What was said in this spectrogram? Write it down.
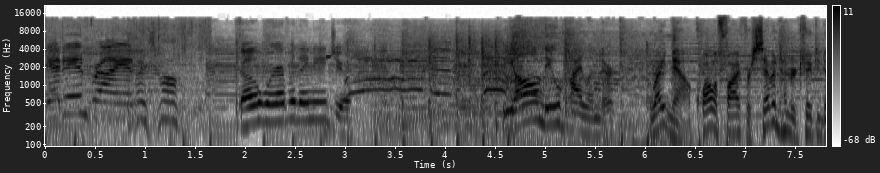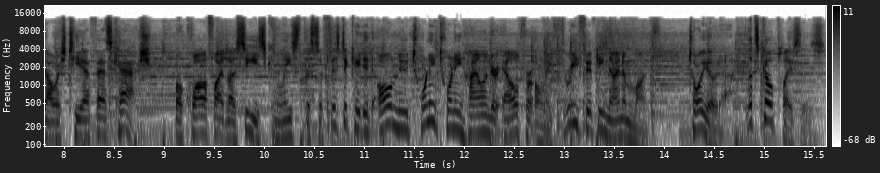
Get in, Brian. Thanks, Mom. Go wherever they need you. The all-new Highlander. Right now, qualify for $750 TFS cash, or qualified lessees can lease the sophisticated all-new 2020 Highlander L for only $359 a month. Toyota, let's go places.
